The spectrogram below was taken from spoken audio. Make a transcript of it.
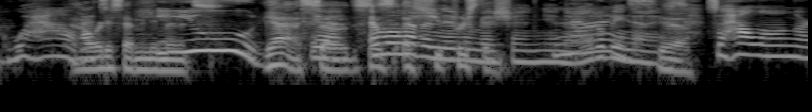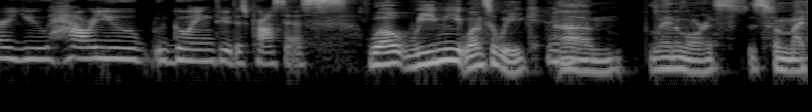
so. Wow, hour that's to 70 huge. minutes yeah so yeah, this and is we'll a have an huge first thing. intermission. You know, it'll be nice. Yeah. So how long are you? How are you going through this process? well we meet once a week Mm-hmm. um, Lynn and Lawrence, it's some of my.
